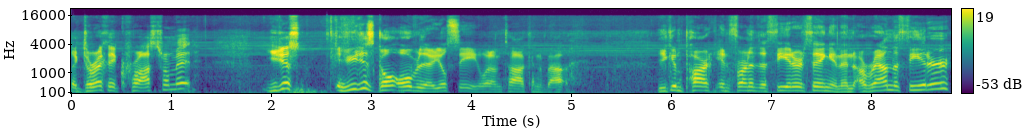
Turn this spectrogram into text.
like directly across from it. You just, if you just go over there, you'll see what I'm talking about. You can park in front of the theater thing and then around the theater,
